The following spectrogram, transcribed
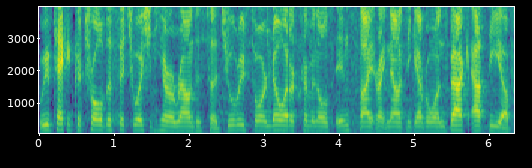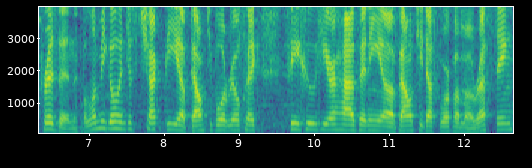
we've taken control of the situation here around this uh, jewelry store. No other criminals in sight right now. I think everyone's back at the uh, prison. But let me go ahead and just check the uh, bounty board real quick. See who here has any uh, bounty that's worth um, arresting.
